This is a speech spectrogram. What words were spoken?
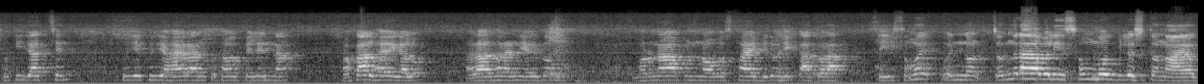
ছুটি যাচ্ছেন, খুঁজে খুঁজে হায়রান কোথাও পেলেন না। সকাল হয়ে গেল, রাধারানী একদম মরণাপন্ন অবস্থায় বিরোহী কাতরা। সেই সময় অন্য চন্দ্রাবলী সম্ভব বিলসিত নায়ক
